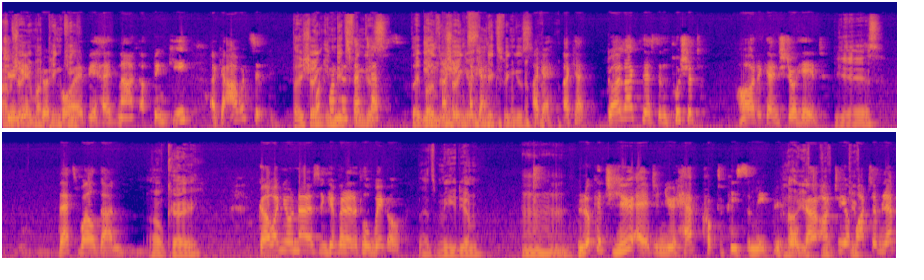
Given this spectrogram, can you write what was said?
I'm showing Julian, you my good pinky. boy, behave nice. A pinky. Okay, I would say. They're showing What index fingers. They both are showing you okay. index fingers. Okay, okay. Go like this and push it hard against your head. Yes. That's well done. Okay. Go on your nose and give it a little wiggle. That's medium. Look at you, Aden. You have cooked a piece of meat before. No, you've- Go you've- onto your bottom lip.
